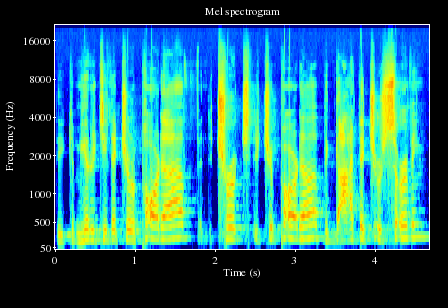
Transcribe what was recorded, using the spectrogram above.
the community that you're a part of, and the church that you're part of, the God that you're serving.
